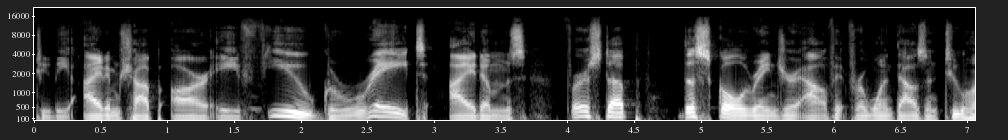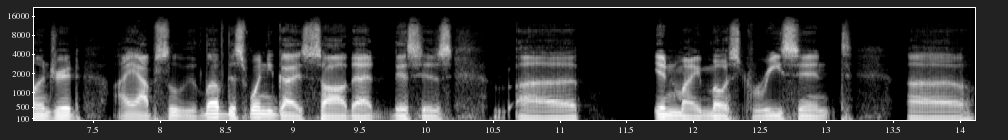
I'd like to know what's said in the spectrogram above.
to the item shop are a few great items. First up, the Skull Ranger outfit for 1200. I absolutely love this one. You guys saw that this is uh, in my most recent uh,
